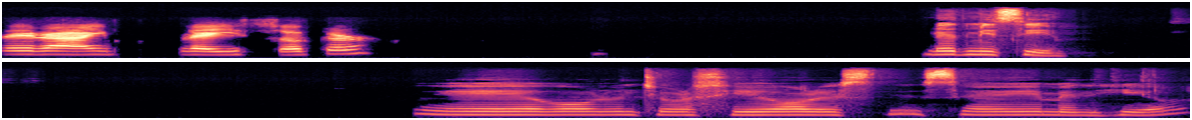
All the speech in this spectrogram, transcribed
There I play soccer. Let me see. Eh, volunteers here is the same and here.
